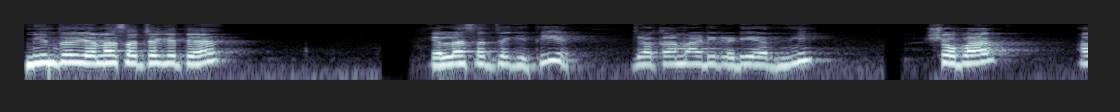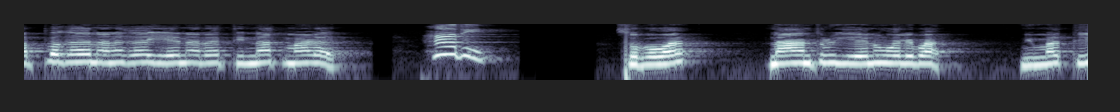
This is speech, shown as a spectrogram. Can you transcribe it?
ನಿಂದು ಎಲ್ಲ ಸಜ್ಜಾಗೈತೆ? ಎಲ್ಲ ಸಜ್ಜಾಗೈತಿ? ಜಕ ಮಾಡಿ ರೆಡಿ ಆದ್ನಿ. ಶೋಭಾ ಅಪ್ಪಗ ನನಗ ಏನಾರ ತಿನ್ನಾಕ್ ಮಾಡು. ಹಾ ರೀ ಶೋಭವ ನಾ ಅಂತೂ ಏನು ನಿಮ್ಮ ನಿಮ್ಮತ್ತಿ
